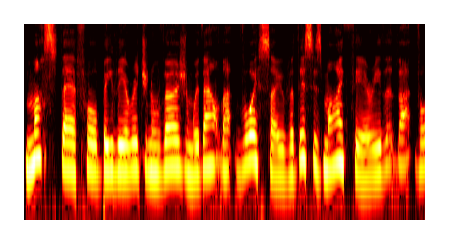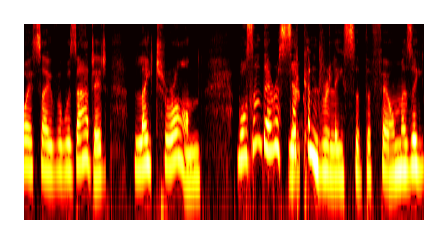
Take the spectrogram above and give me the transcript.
must therefore be the original version without that voiceover. This is my theory that that voiceover was added later on. Wasn't there a second yeah. release of the film as a,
